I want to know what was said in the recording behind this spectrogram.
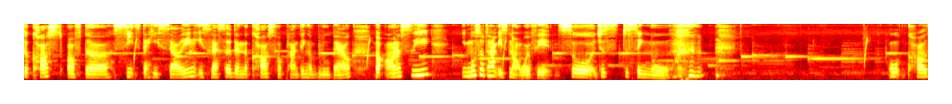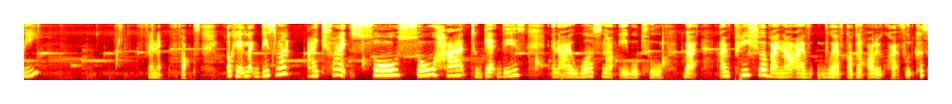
the cost of the seeds that he's selling is lesser than the cost for planting a bluebell. But honestly, most of the time it's not worth it. So just just say no. Old oh, collie. Fennec fox. Okay, like this one, I tried so so hard to get this and I was not able to. But I'm pretty sure by now I've have gotten all the required food because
